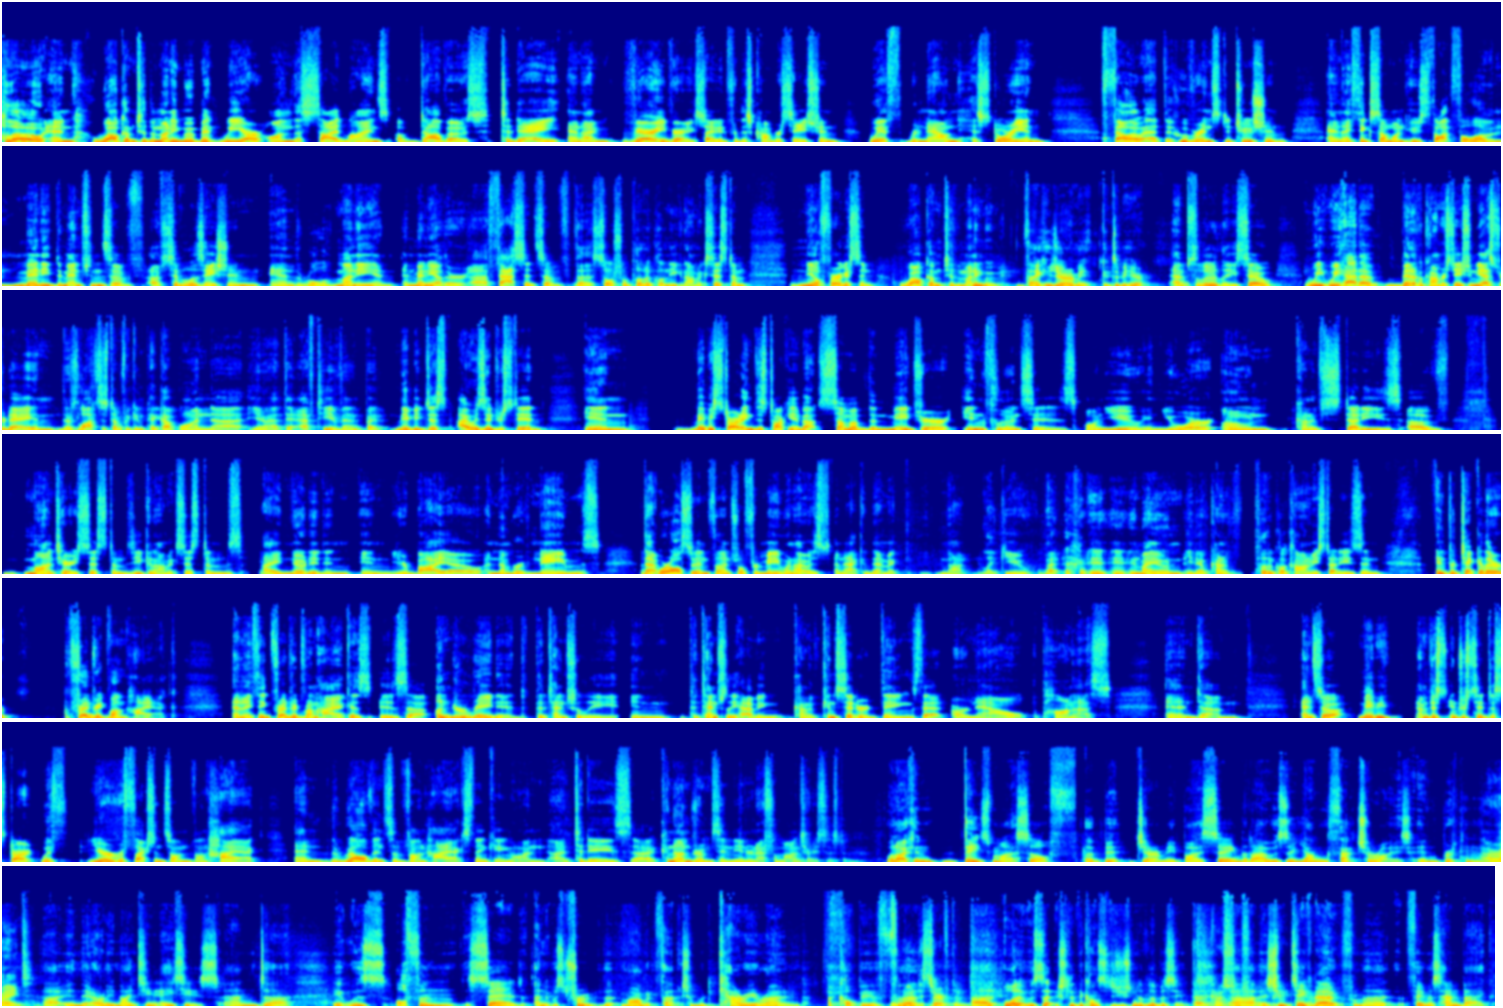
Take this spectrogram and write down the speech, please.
Hello and welcome to the Money Movement. We are on the sidelines of Davos today, and I'm very, very excited for this conversation with renowned historian, fellow at the Hoover Institution, and I think someone who's thoughtful on many dimensions of, of civilization and the role of money and, and many other uh, facets of the social, political, and economic system. Niall Ferguson, welcome to the Money Movement. Thank you, Jeremy. Good to be here. Absolutely. So we we had a bit of a conversation yesterday, and there's lots of stuff we can pick up on, uh, you know, at the FT event. But maybe just I was interested in maybe starting just talking about some of the major influences on you in your own kind of studies of monetary systems, economic systems. I noted in in your bio a number of names that were also influential for me when I was an academic, not like you, but in, in, my own, you know, kind of political economy studies, and in particular, Friedrich von Hayek. And I think Friedrich von Hayek is is uh, underrated potentially in potentially having kind of considered things that are now upon us, and um, and so maybe I'm just interested to start with your reflections on von Hayek and the relevance of von Hayek's thinking on uh, today's uh, conundrums in the international monetary system? Well, I can date myself a bit, Jeremy, by saying that I was a young Thatcherite in Britain. All right. Uh, in the early 1980s. And uh, it was often said, and it was true, that Margaret Thatcher would carry around a copy of the Road uh, to Serfdom. Uh, well, it was actually the Constitution of Liberty. Oh, Constitution uh, and she would take it out from her famous handbag,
